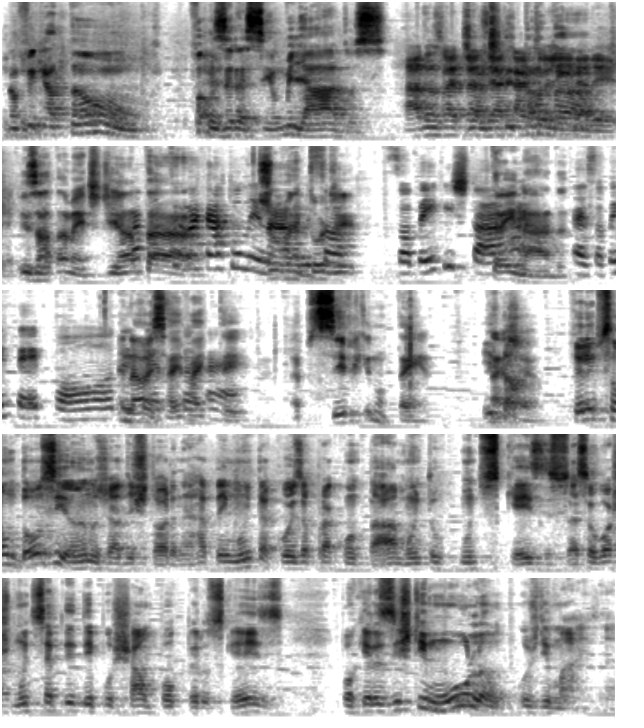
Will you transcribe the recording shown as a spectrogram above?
não ficar tão vamos dizer assim, humilhados. Adams vai trazer a cartolina tanta, dele. Exatamente, diante a cartolina, juventude só, só, tem que estar treinada. É, só tem que ter hipótese. Não, isso aí vai é. ter. É possível que não tenha. Né, então, né, Felipe, são 12 anos já de história, né? Já tem muita coisa para contar, muito, muitos cases de sucesso. Eu gosto muito sempre de, de, puxar um pouco pelos cases, porque eles estimulam os demais, né?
